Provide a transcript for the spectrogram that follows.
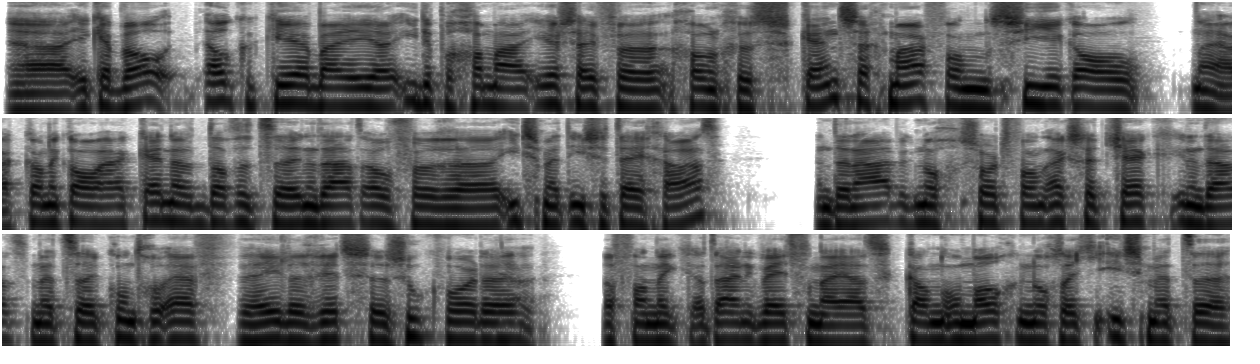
Ja, ik heb wel elke keer bij ieder programma eerst even gewoon gescand, zeg maar. Van zie ik al, nou ja, kan ik al herkennen dat het inderdaad over iets met ICT gaat. En daarna heb ik nog een soort van extra check, inderdaad, met Ctrl-F, hele rits zoekwoorden. Ja. Waarvan ik uiteindelijk weet van, nou ja, het kan onmogelijk nog dat je iets met mm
